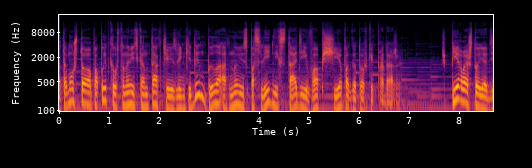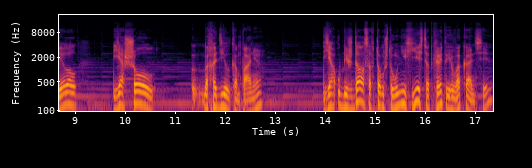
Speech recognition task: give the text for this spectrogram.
Потому что попытка установить контакт через LinkedIn была одной из последних стадий вообще подготовки к продаже. Первое, что я делал, я шел, находил компанию, я убеждался в том, что у них есть открытые вакансии.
